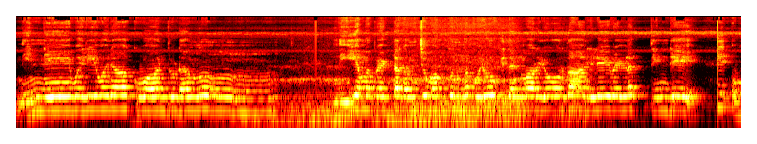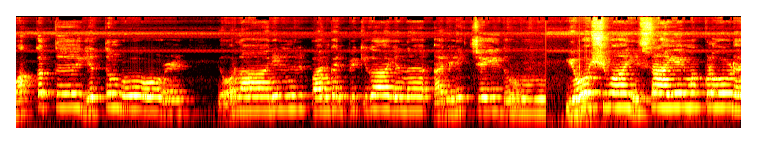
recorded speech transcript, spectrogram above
നിന്നെ വലിയവനാക്കുവാൻ തുടങ്ങും. നിയമപ്പെട്ടകം ചുമക്കുന്ന പുരോഹിതന്മാർ യോർദാനിലെ വെള്ളത്തിന്റെ വക്കത്ത് എത്തുമ്പോൾ യോർദാനിൽ പാൻ കൽപ്പിക്കുക എന്ന് അരുളി ചെയ്തു. യോശുവ ഇസ്രായേൽ മക്കളോട്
